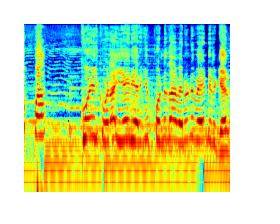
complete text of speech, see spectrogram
அப்பா கோயிலுக்கு விட ஏறி இறங்கி பொண்ணு தான் வேணும்னு வேண்டியிருக்காரு.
